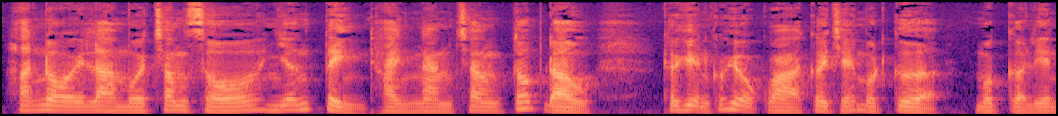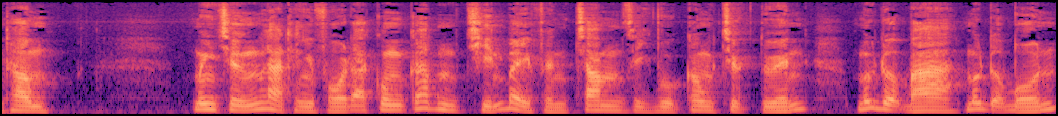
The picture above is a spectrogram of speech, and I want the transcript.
Hà Nội là một trong số những tỉnh thành nằm trong top đầu thực hiện có hiệu quả cơ chế một cửa, một cửa liên thông. Minh chứng là thành phố đã cung cấp 97% dịch vụ công trực tuyến mức độ 3, mức độ 4.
